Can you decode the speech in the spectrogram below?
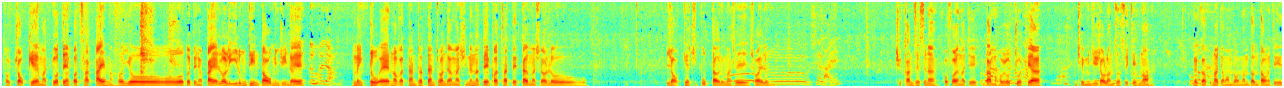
thầu trâu kia mà cho tên bắt xa cái mà hơi vô. Tôi cho nhỏ cái lo lý lung trình tàu mình trình đấy. À mình tụ e nó cái tan cho tan cho đó mà nên nó tên bắt xa để tơ mà sợ lô. Rõ kia chỉ bút tờ đấy mà sẽ sỏi luôn. Lại. Chỉ cắn gì xí nè phô phô nó chỉ ba mà hồi lúc chuột thế chỉ mình chỉ rau lần rồi xí chỉ nó. Lấy cờ cũng nó cho mắm lẩu non tông tông nó chỉ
